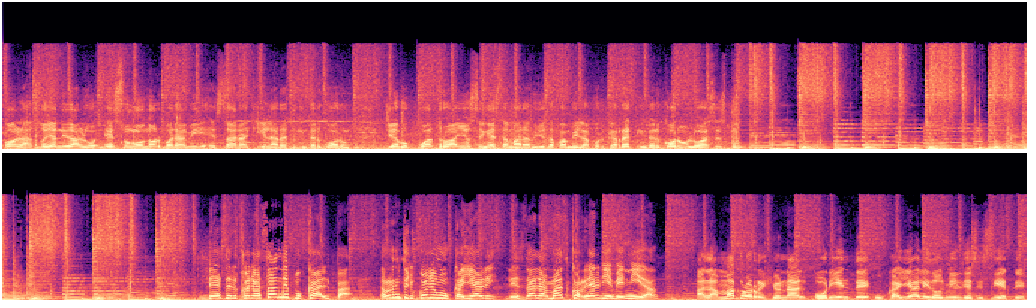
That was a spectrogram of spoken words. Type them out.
Hola, soy Andy Hidalgo, es un honor para mí estar aquí en la red Interquorum. Llevo cuatro años en esta maravillosa familia, porque red Interquorum lo haces tú. Desde el corazón de Pucallpa, Interquorum Ucayali les da la más cordial bienvenida A la macro regional Oriente Ucayali 2017,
